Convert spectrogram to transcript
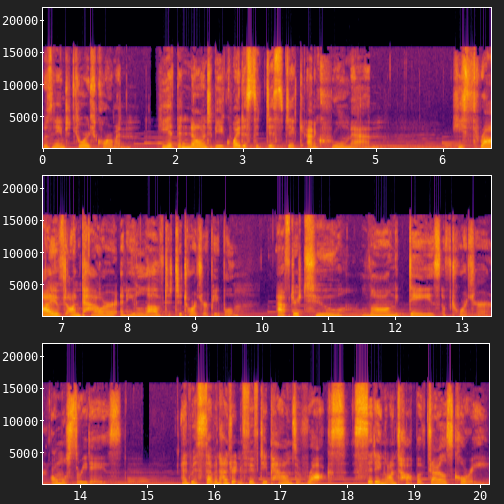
was named George Corwin. He had been known to be quite a sadistic and cruel man. He thrived on power and he loved to torture people. After two long days of torture, almost three days, and with 750 pounds of rocks sitting on top of Giles Corey,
